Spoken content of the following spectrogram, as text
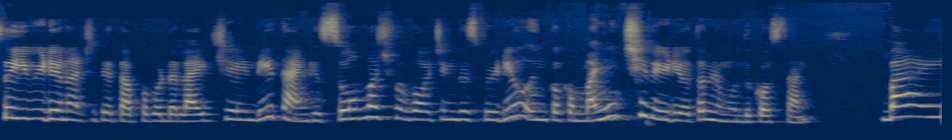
సో ఈ వీడియో నచ్చితే తప్పకుండా లైక్ చేయండి. Thank you so much for watching this video ఇంకొక మంచి వీడియోతో మేము ముందుకు వస్తాను బాయ్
